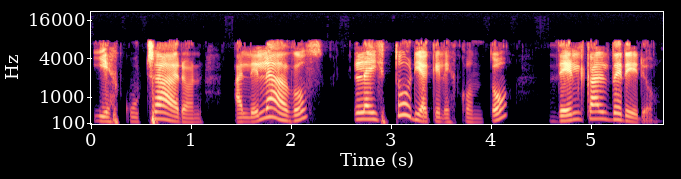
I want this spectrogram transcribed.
y escucharon alelados la historia que les contó del calderero.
